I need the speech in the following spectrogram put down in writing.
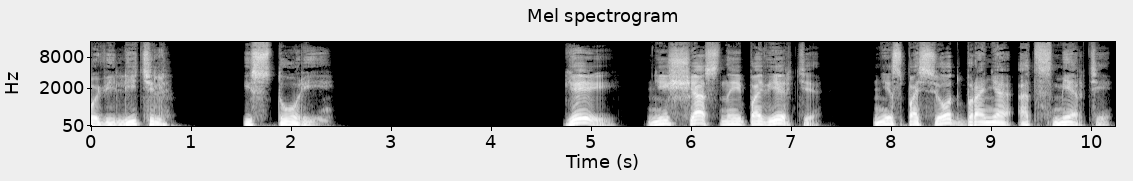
Повелитель истории. Гей, несчастные, поверьте, не спасет броня от смерти.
